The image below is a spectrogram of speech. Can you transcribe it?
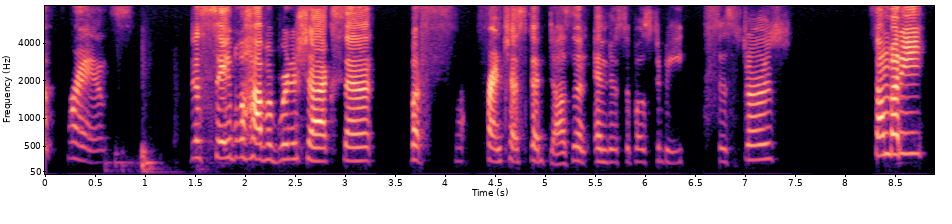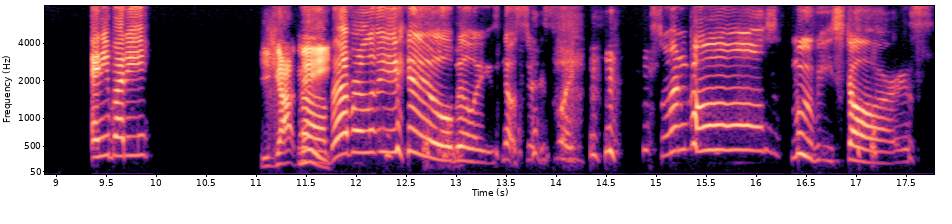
the France does Sable have a British accent, but Fr- Francesca doesn't, and they're supposed to be sisters? Somebody, anybody? You got The me. Beverly Hillbillies. No, seriously. Swimming pools, movie stars.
